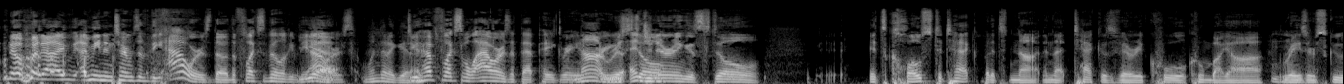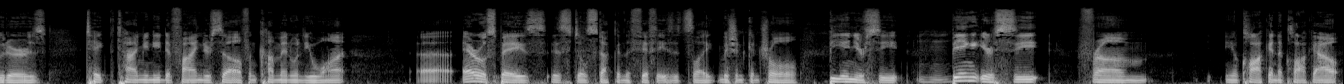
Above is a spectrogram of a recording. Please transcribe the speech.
no? But I, I mean, in terms of the hours, though, the flexibility of the yeah. hours. When did I get? Do you it? have flexible hours at that pay grade? Not really. still- Engineering is still. It's close to tech, but it's not. And that tech is very cool. Kumbaya, Mm-hmm. razor scooters. Take the time you need to find yourself and come in when you want. Uh, aerospace is still stuck in the 50s. It's like mission control. Be in your seat. Mm-hmm. Being at your seat from you know clock in to clock out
